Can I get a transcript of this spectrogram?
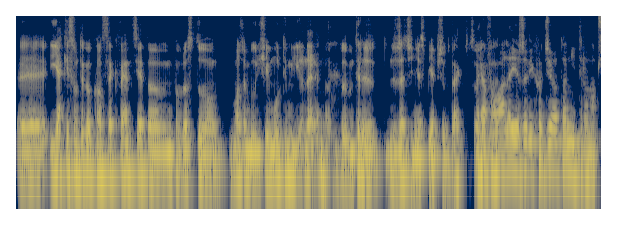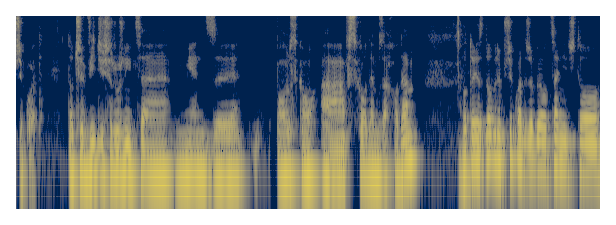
e, jakie są tego konsekwencje, to po prostu może był dzisiaj multimilionerem. No, bym tyle rzeczy nie spieprzył. Tak? Co- Rafał, ale jeżeli chodzi o to nitro na przykład, to czy widzisz różnicę między Polską a wschodem, zachodem? Bo to jest dobry przykład, żeby ocenić to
